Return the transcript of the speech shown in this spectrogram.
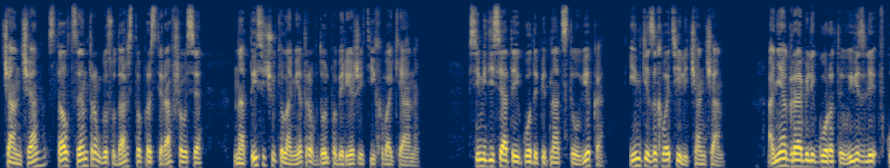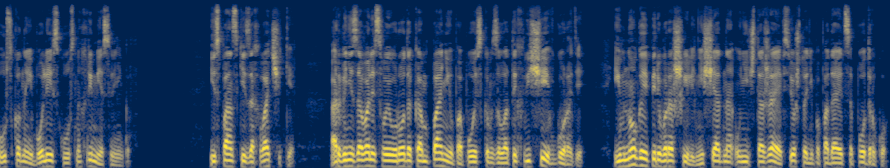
Чан-Чан стал центром государства, простиравшегося на тысячу километров вдоль побережья Тихого океана. В 70-е годы 15 века инки захватили Чан-Чан. Они ограбили город и вывезли в Куско наиболее искусных ремесленников. Испанские захватчики организовали своего рода кампанию по поискам золотых вещей в городе и многое переворошили, нещадно уничтожая все, что не попадается под руку,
